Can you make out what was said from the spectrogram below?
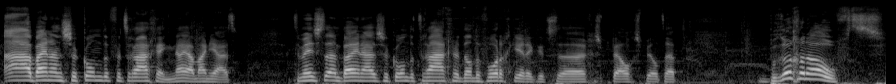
Ah, bijna een seconde vertraging. Nou ja, maakt niet uit. Tenminste, een bijna een seconde trager dan de vorige keer dat ik dit uh, spel gespeeld heb. Bruggenhoofd.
